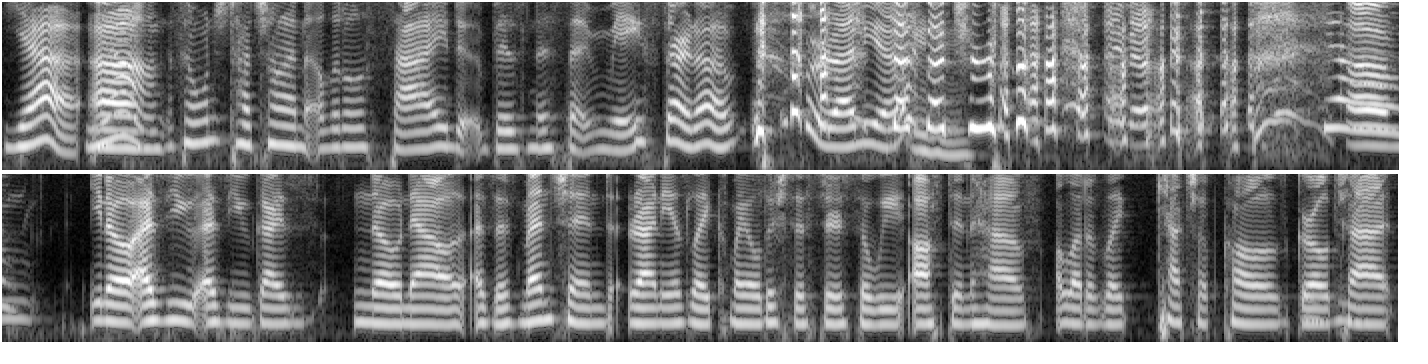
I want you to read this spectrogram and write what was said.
yeah. Yeah. Um, so I want to touch on a little side business that may start up for Rania. That's not true. I know. Um, you know, as you as you guys know now, as I've mentioned, Rani is like my older sister, so we often have a lot of like catch up calls, girl chat.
